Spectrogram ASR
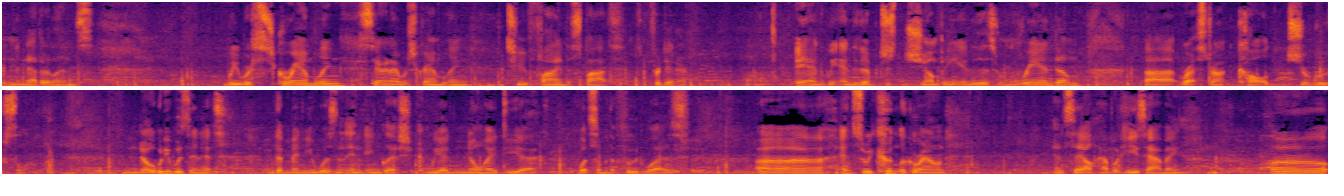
in the Netherlands. We were scrambling. Sarah and I were scrambling to find a spot for dinner and we ended up just jumping into this random uh, restaurant called Jerusalem. Nobody was in it. The menu wasn't in English, and we had no idea what some of the food was. Uh, and so we couldn't look around and say, I'll have what he's having. Uh,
